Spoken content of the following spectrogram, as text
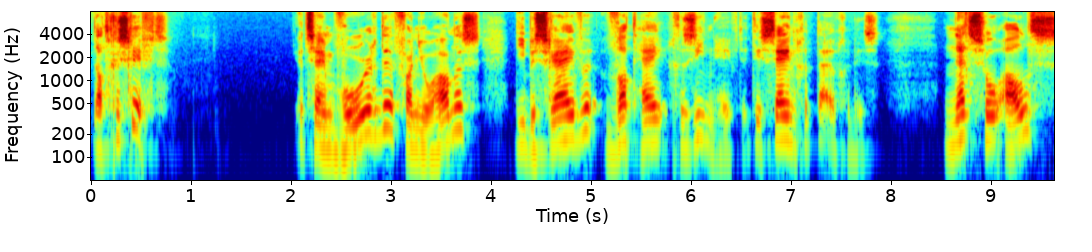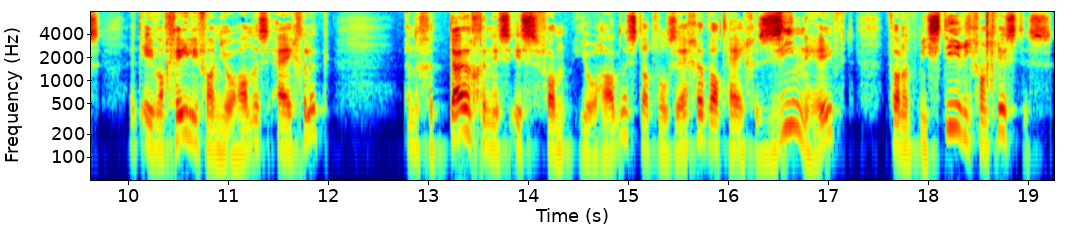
dat geschrift. Het zijn woorden van Johannes die beschrijven wat hij gezien heeft. Het is zijn getuigenis. Net zoals het evangelie van Johannes eigenlijk een getuigenis is van Johannes, dat wil zeggen wat hij gezien heeft van het mysterie van Christus.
